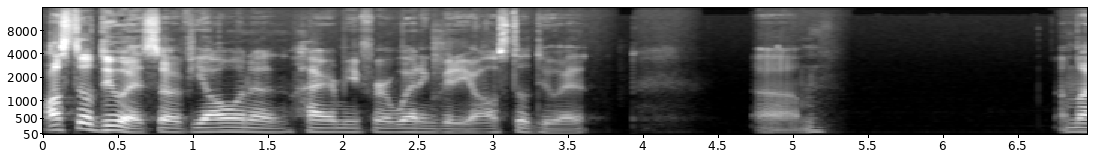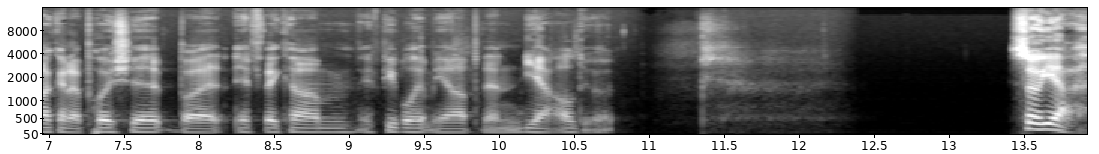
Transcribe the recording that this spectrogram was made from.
I'll still do it. So if y'all want to hire me for a wedding video, I'll still do it. Um, I'm not gonna push it, but if they come, if people hit me up, then yeah, I'll do it. So yeah,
